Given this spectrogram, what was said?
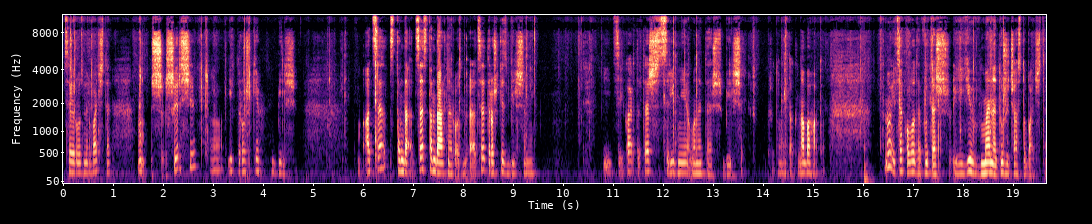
цей розмір, бачите? Ну, ширші е, і трошки більші. А це, стандар... це стандартний розмір, а це трошки збільшений. І ці карти теж срібні, вони теж більші. Притому так набагато. Ну і ця колода, ви теж її в мене дуже часто бачите.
